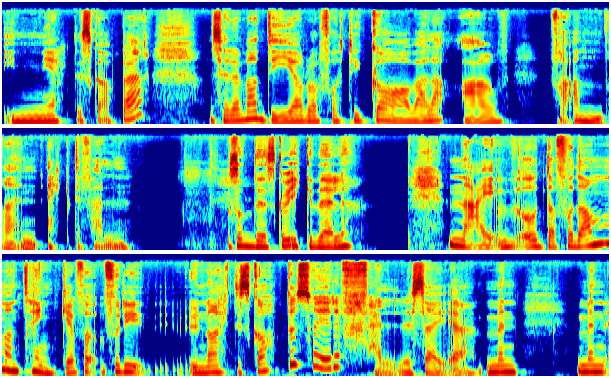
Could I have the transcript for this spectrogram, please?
inn i ekteskapet, og så er det verdier du har fått i gave eller arv fra andre enn ektefellen. Så det skal vi ikke dele? Nei, og for da må man tenke for, fordi Under ekteskapet så er det felleseie, men, men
